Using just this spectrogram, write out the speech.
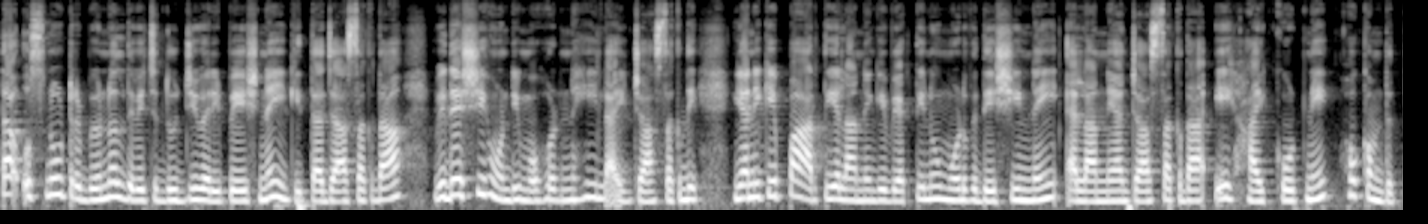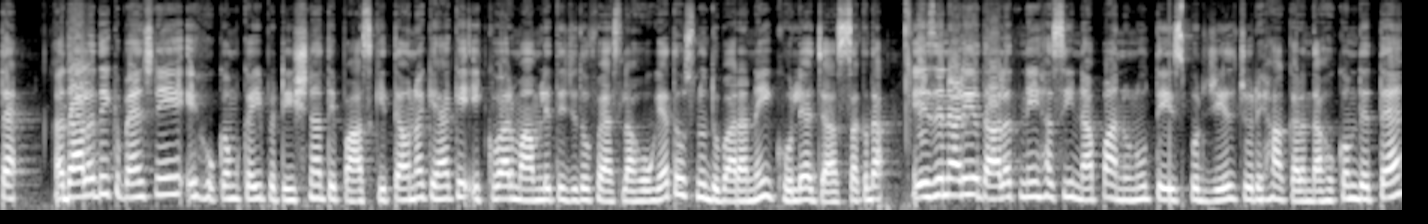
ਤਾਂ ਉਸ ਨੂੰ ਟ੍ਰਿਬਿਊਨਲ ਦੇ ਵਿੱਚ ਦੂਜੀ ਵਾਰੀ ਪੇਸ਼ ਨਹੀਂ ਕੀਤਾ ਜਾ ਸਕਦਾ। ਵਿਦੇਸ਼ੀ ਹੋਣ ਦੀ ਮੋਹਰ ਨਹੀਂ ਲਾਈ ਜਾ ਸਕਦੀ। ਯਾਨੀ ਕਿ ਭਾਰਤੀ ਐਲਾਨੇ ਗਏ ਵਿਅਕਤੀ ਨੂੰ ਮੁੜ ਵਿਦੇਸ਼ੀ ਨਹੀਂ ਐਲਾਨਿਆ ਜਾ ਸਕਦਾ, ਇਹ ਹਾਈ ਕੋਰਟ ਨੇ ਹੁਕਮ ਦਿੱਤਾ ਹੈ। ਅਦਾਲਤ ਦੇ ਇੱਕ ਬੈਂਚ ਨੇ ਇਹ ਹੁਕਮ ਕਈ ਪਟੀਸ਼ਨਾਂ ਤੇ ਪਾਸ ਕੀਤਾ। ਉਹਨਾਂ ਕਿਹਾ ਕਿ ਇੱਕ ਵਾਰ ਮਾਮਲੇ ਤੇ ਜਦੋਂ ਫੈਸਲਾ ਹੋ ਗਿਆ ਤਾਂ ਉਸ ਨੂੰ ਦੁਬਾਰਾ ਨਹੀਂ ਖੋਲਿਆ ਜਾ ਸਕਦਾ। ਇਸ ਦੇ ਨਾਲ ਹੀ ਅਦਾਲਤ ਨੇ ਹਸੀਨਾ ਭਾਨੂ ਨੂੰ ਤੇਜ਼ਪੁਰ ਜੇਲ੍ਹ ਚੋਂ ਰਿਹਾ ਕਰਨ ਦਾ ਹੁਕਮ ਦਿੱਤਾ ਹੈ।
